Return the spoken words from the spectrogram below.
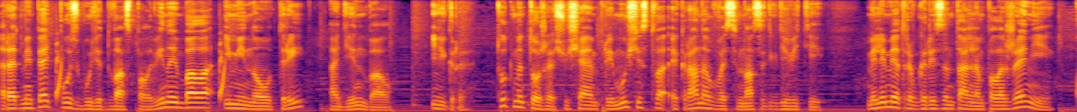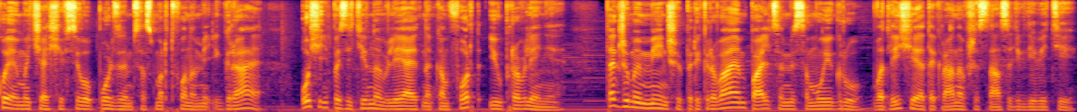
Redmi 5 пусть будет 2,5 балла и Mi Note 3 1 балл. Игры. Тут мы тоже ощущаем преимущество экранов 18 к 9. Миллиметры в горизонтальном положении, кое мы чаще всего пользуемся смартфонами играя, очень позитивно влияет на комфорт и управление. Также мы меньше прикрываем пальцами саму игру, в отличие от экранов 16 к 9.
